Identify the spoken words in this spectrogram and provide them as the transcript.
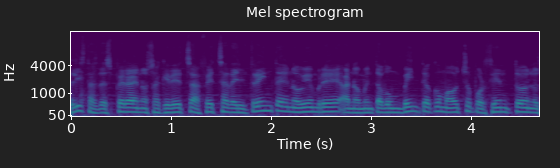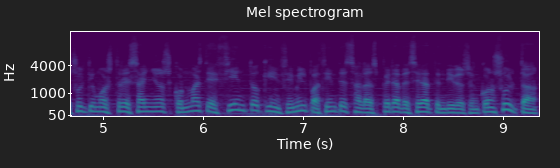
listas, de espera en Osakidecha a fecha del 30 de noviembre han aumentado un 20,8% en los últimos tres años, con más de 115.000 pacientes a la espera de ser atendidos en consulta.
